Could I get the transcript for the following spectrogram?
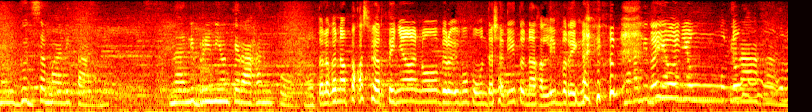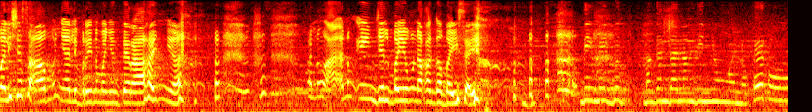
may good Samaritan na libre niya yung tirahan ko. Oh, talaga napakaswerte niya, no? Pero mo pumunta siya dito, nakalibre ngayon. Nakalibre ngayon, yung nung tirahan. umalis siya sa amo niya, libre naman yung tirahan niya. anong, anong angel ba yung nakagabay sa'yo? Hindi, may good, maganda lang din yung ano. Pero,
